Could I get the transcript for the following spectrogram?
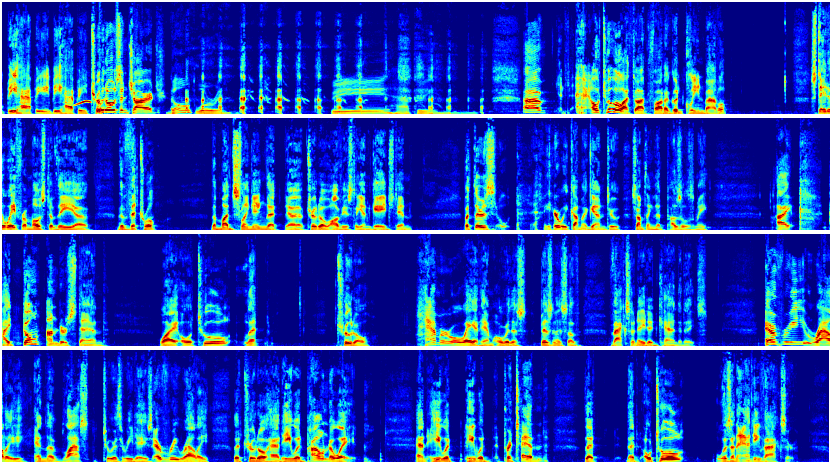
Be happy, be happy. Trudeau's in charge. Don't worry. be happy. Um, O'Toole, I thought, fought a good, clean battle. Stayed away from most of the uh, the vitriol, the mudslinging that uh, Trudeau obviously engaged in. But there's here we come again to something that puzzles me. I I don't understand why O'Toole let Trudeau hammer away at him over this business of vaccinated candidates. Every rally in the last two or three days, every rally that Trudeau had, he would pound away, and he would he would pretend that that O'Toole was an anti-vaxer,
